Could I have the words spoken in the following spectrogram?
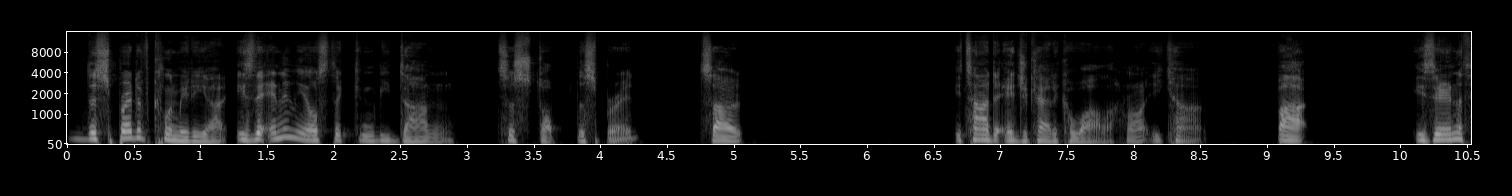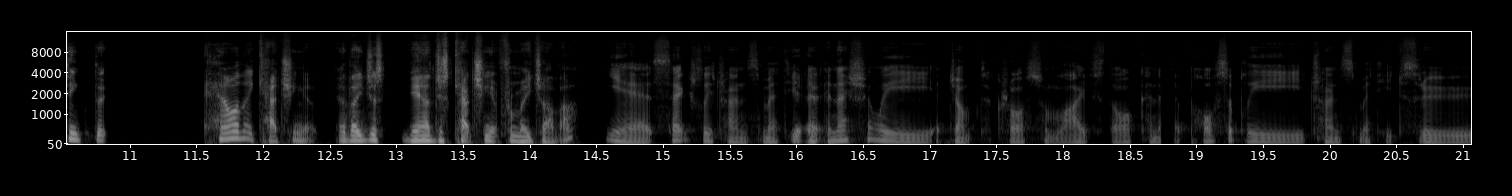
The spread of chlamydia, is there anything else that can be done to stop the spread? So it's hard to educate a koala, right? You can't. But is there anything that, how are they catching it? Are they just now just catching it from each other? Yeah, it's sexually transmitted. Yeah. It initially jumped across from livestock and it possibly transmitted through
